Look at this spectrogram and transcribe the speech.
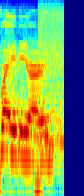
Radio.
